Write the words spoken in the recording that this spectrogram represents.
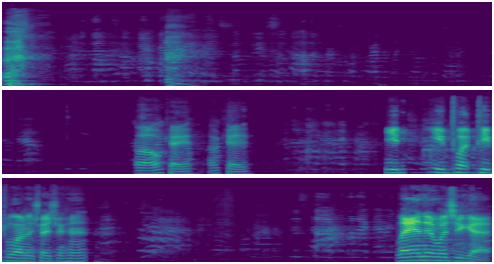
I would become Oh, okay, okay. You you put people on a treasure hunt. Landon, what you got?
